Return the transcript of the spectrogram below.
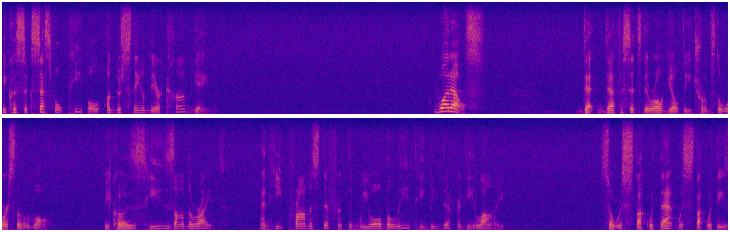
Because successful people understand their con game. What else? Debt and deficits, they're all guilty. Trump's the worst of them all. Because he's on the right. And he promised different, than we all believed he'd be different. He lied. So we're stuck with that. We're stuck with these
